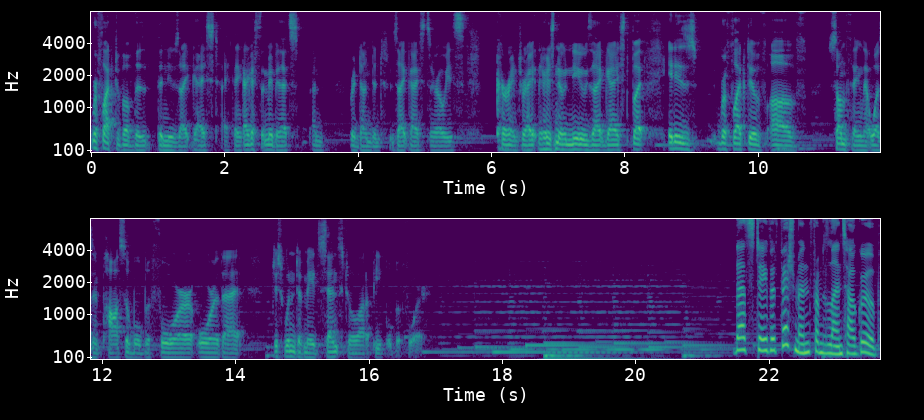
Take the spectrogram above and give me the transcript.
reflective of the, the new zeitgeist, I think. I guess that maybe that's redundant. Zeitgeists are always current, right? There is no new zeitgeist, but it is reflective of something that wasn't possible before or that just wouldn't have made sense to a lot of people before. That's David Fishman from the Lantau Group.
